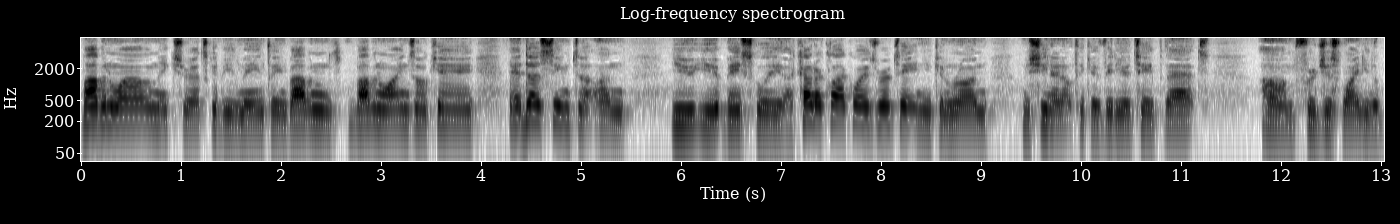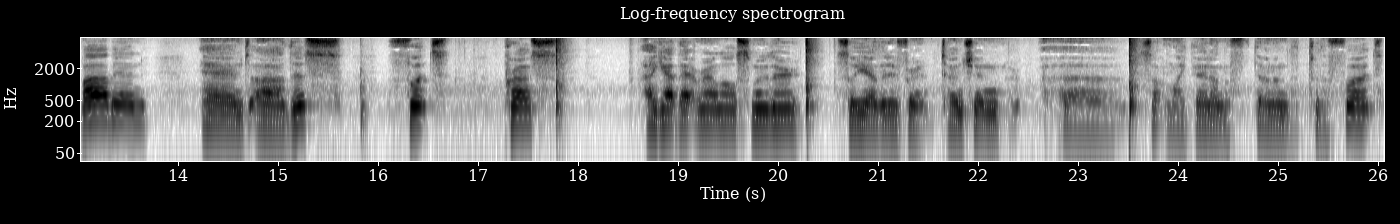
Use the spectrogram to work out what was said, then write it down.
Bobbin wound, make sure that's going to be the main thing. Bobbin, bobbin wind's okay. It does seem to un, you, you basically uh, counterclockwise rotate and you can run machine. I don't think I videotaped that um, for just winding the bobbin. And uh, this foot press, I got that run a little smoother. So you have the different tension, uh, something like that on the down on the, to the foot.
